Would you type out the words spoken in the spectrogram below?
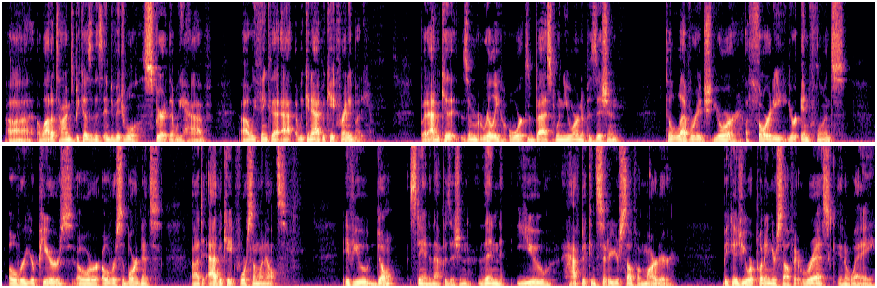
Uh, a lot of times, because of this individual spirit that we have, uh, we think that a- we can advocate for anybody. But advocatism really works best when you are in a position to leverage your authority, your influence over your peers or over subordinates uh, to advocate for someone else. If you don't stand in that position, then you have to consider yourself a martyr because you are putting yourself at risk in a way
